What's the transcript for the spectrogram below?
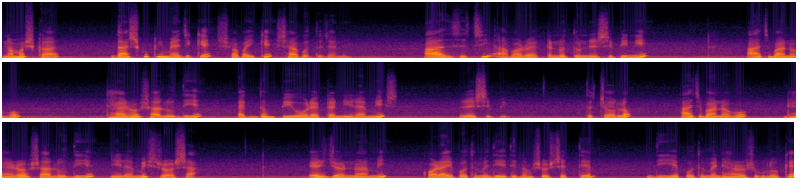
নমস্কার, দাস কুকিং ম্যাজিকে সবাইকে স্বাগত জানাই। আজ এসেছি আবারও একটা নতুন রেসিপি নিয়ে। আজ বানাবো ঢ্যাঁড়স আলু দিয়ে একদম পিওর একটা নিরামিষ রেসিপি তো চলো, আজ বানাবো ঢ্যাঁড়স আলু দিয়ে নিরামিষ রসা। এর জন্য আমি কড়াই প্রথমে দিয়ে দিলাম সর্ষের তেল, দিয়ে প্রথমে ঢ্যাঁড়সগুলোকে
